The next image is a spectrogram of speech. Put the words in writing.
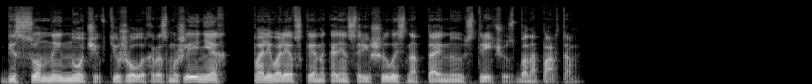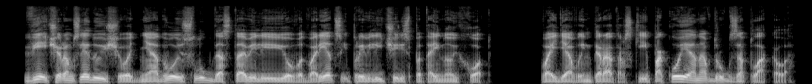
бессонной ночи в тяжелых размышлениях, Пали Валевская наконец решилась на тайную встречу с Бонапартом. Вечером следующего дня двое слуг доставили ее во дворец и провели через потайной ход. Войдя в императорские покои, она вдруг заплакала.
